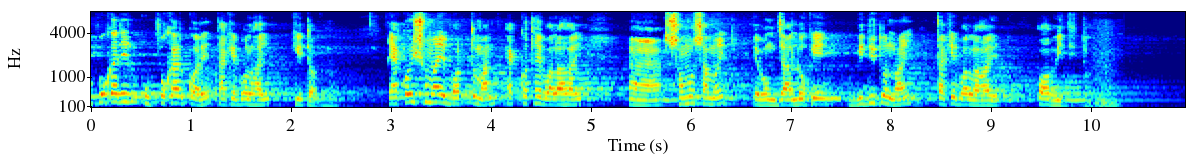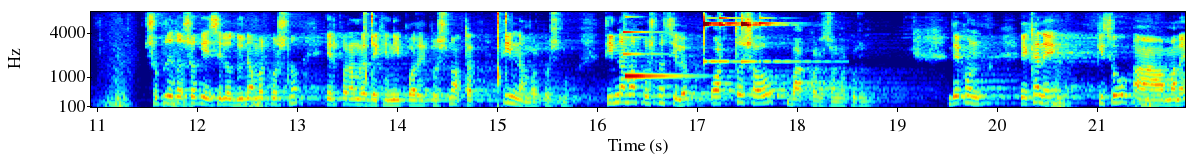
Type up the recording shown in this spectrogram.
উপকারীর উপকার করে তাকে বলা হয় কৃতজ্ঞ। একই সময়ে বর্তমান, এক কথায় বলা হয় সমসাময়িক এবং যা লোকে বিদিত নয়, তাকে বলা হয় অবিদিত। সুপ্রিয় দর্শক, এই ছিল দুই নম্বর প্রশ্ন। এরপর আমরা দেখে নিই পরের প্রশ্ন, অর্থাৎ তিন নম্বর প্রশ্ন। তিন নম্বর প্রশ্ন ছিল অর্থসহ বাক্য রচনা করুন। দেখুন, এখানে কিছু মানে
